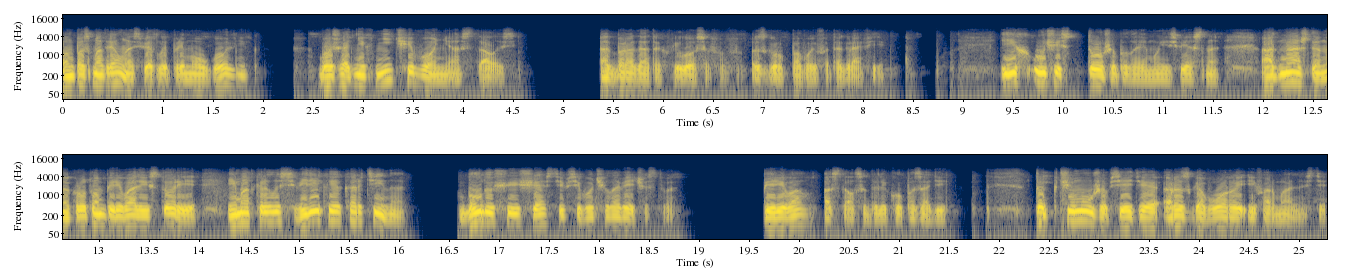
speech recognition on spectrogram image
Он посмотрел на светлый прямоугольник. Больше от них ничего не осталось от бородатых философов с групповой фотографией. Их участь тоже была ему известна. Однажды на крутом перевале истории им открылась великая картина «Будущее счастье всего человечества». Перевал остался далеко позади. Так к чему же все эти разговоры и формальности?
